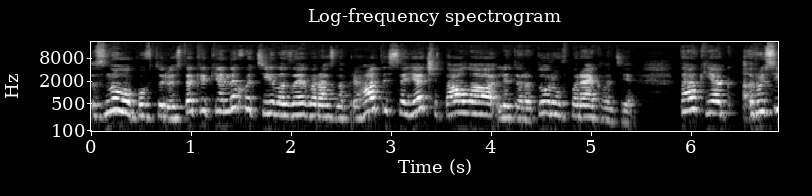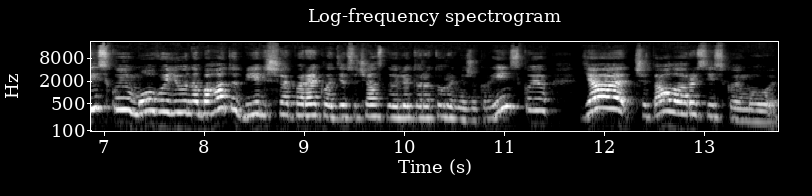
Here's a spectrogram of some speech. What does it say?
знову повторюсь, так як я не хотіла зайвий раз напрягатися, я читала літературу в перекладі. Так як російською мовою набагато більше перекладів сучасної літератури, ніж українською, я читала російською мовою.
